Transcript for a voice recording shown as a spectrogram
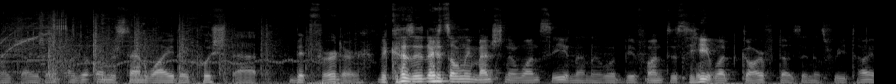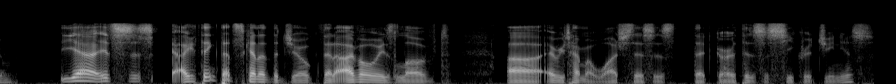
Like I don't, I don't understand why they pushed that a bit further because it, it's only mentioned in one scene, and it would be fun to see what Garth does in his free time. Yeah, it's just, I think that's kind of the joke that I've always loved uh, every time I watch this is that Garth is a secret genius.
